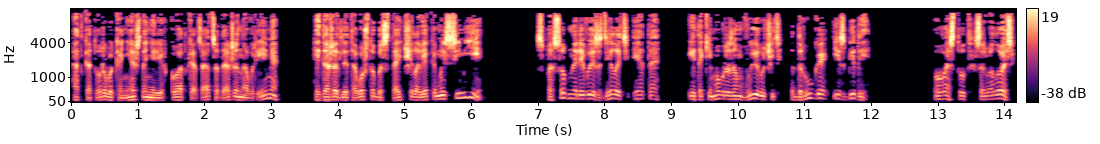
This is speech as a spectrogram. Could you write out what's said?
от которого, конечно, нелегко отказаться даже на время и даже для того, чтобы стать человеком из семьи. Способны ли вы сделать это и таким образом выручить друга из беды? У вас тут сорвалось,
